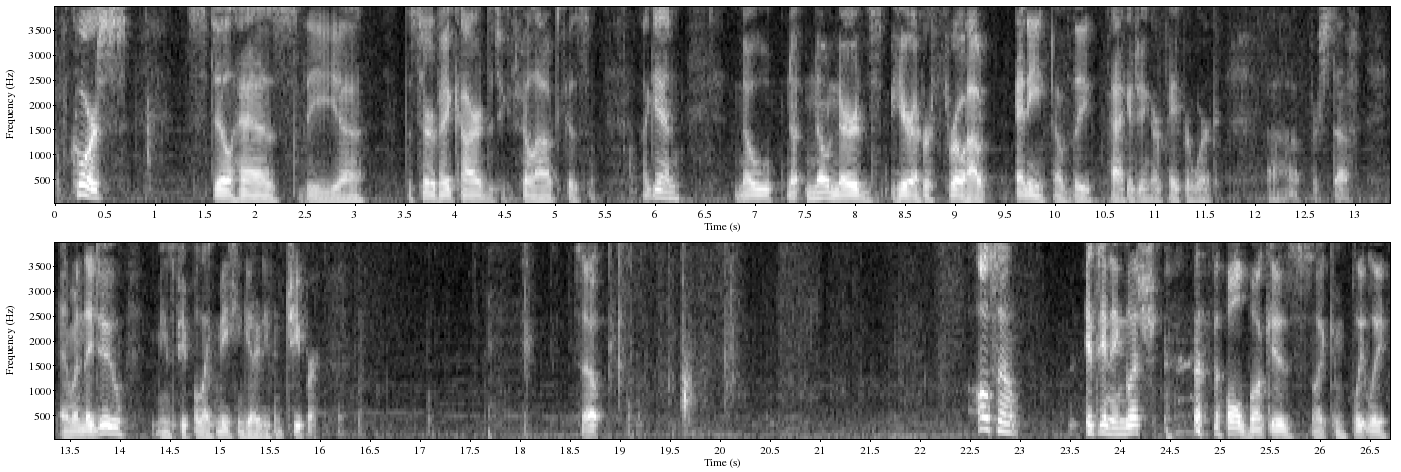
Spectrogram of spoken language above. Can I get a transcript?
of course, still has the uh, the survey card that you could fill out because, again, no, no no nerds here ever throw out any of the packaging or paperwork uh, for stuff. And when they do, it means people like me can get it even cheaper. So, also, it's in English. the whole book is like completely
